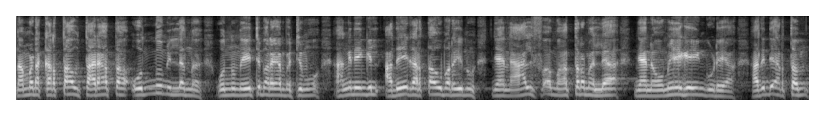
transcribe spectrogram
നമ്മുടെ കർത്താവ് തരാത്ത ഒന്നുമില്ലെന്ന് ഒന്നും ഏറ്റു പറയാൻ പറ്റുമോ? അങ്ങനെയെങ്കിൽ അതേ കർത്താവ് പറയുന്നു ഞാൻ ആൽഫ മാത്രമല്ല ഞാൻ ഒമേഗയും കൂടെയാണ് അതിന്റെ അർത്ഥം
